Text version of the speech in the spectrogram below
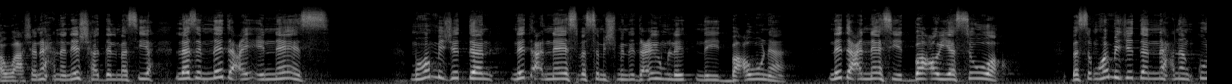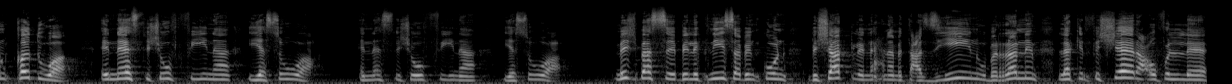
أو عشان إحنا نشهد للمسيح لازم ندعي الناس. مهم جدا ندعي الناس بس مش بندعيهم ليتبعونا ندعي الناس يتبعوا يسوع. بس مهم جدا إن إحنا نكون قدوة. الناس تشوف فينا يسوع. الناس تشوف فينا يسوع. مش بس بالكنيسة بنكون بشكل إن إحنا متعزيين وبنرنم لكن في الشارع وفي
